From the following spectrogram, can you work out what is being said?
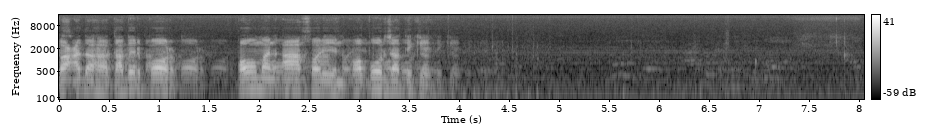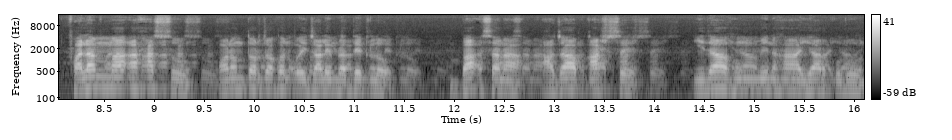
বা আদাহা তাদের পর কওমান আখরিন, অপর জাতিকে। ফালাম্মা আহাসু, অনন্তর যখন ওই জালিমরা দেখল, বাসানা আজাব আসছে, ইদা হুম মিনহা ইয়ার কুদুন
